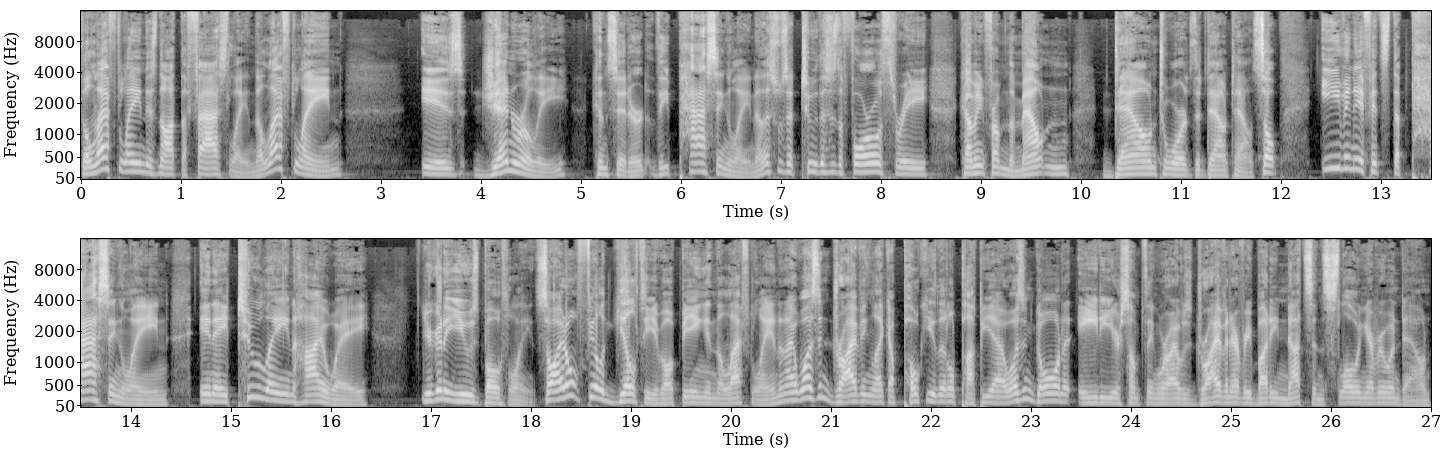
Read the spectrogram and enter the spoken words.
The left lane is not the fast lane. The left lane is generally considered the passing lane. Now, this was a two, this is the 403 coming from the mountain down towards the downtown. So, even if it's the passing lane in a two lane highway, you're going to use both lanes. So I don't feel guilty about being in the left lane. And I wasn't driving like a pokey little puppy. I wasn't going at 80 or something where I was driving everybody nuts and slowing everyone down.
